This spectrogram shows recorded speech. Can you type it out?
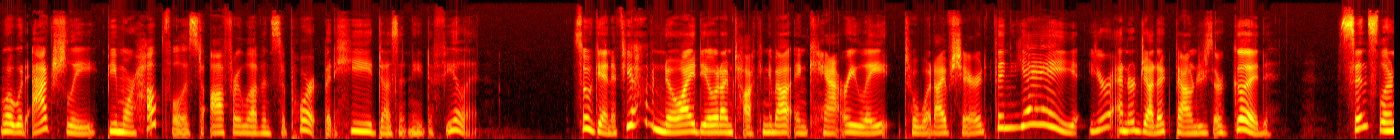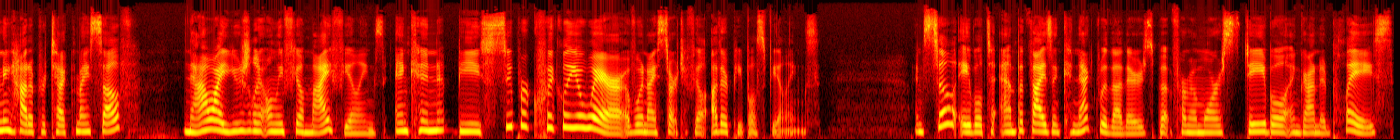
And what would actually be more helpful is to offer love and support, but he doesn't need to feel it. So, again, if you have no idea what I'm talking about and can't relate to what I've shared, then yay, your energetic boundaries are good. Since learning how to protect myself, now I usually only feel my feelings and can be super quickly aware of when I start to feel other people's feelings. I'm still able to empathize and connect with others, but from a more stable and grounded place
